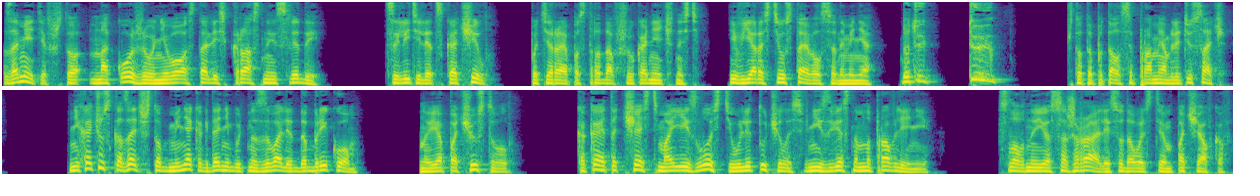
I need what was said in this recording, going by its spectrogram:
заметив, что на коже у него остались красные следы. Целитель отскочил, потирая пострадавшую конечность, и в ярости уставился на меня. «Да ты... ты...» Что-то пытался промямлить усач. Не хочу сказать, чтобы меня когда-нибудь называли добряком, но я почувствовал, какая-то часть моей злости улетучилась в неизвестном направлении, словно ее сожрали с удовольствием почавков.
